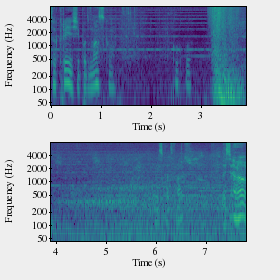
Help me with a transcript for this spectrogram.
Co kryje się pod maską? Kukły. Ludzka twarz? O!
